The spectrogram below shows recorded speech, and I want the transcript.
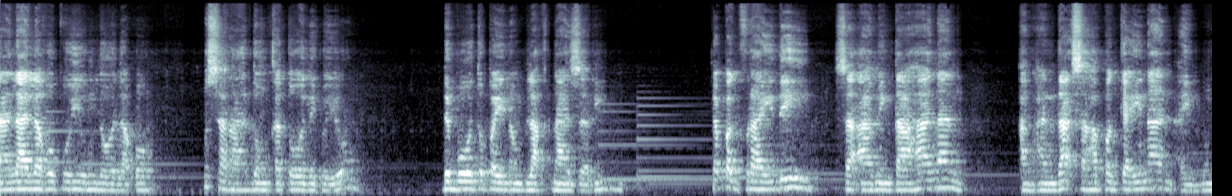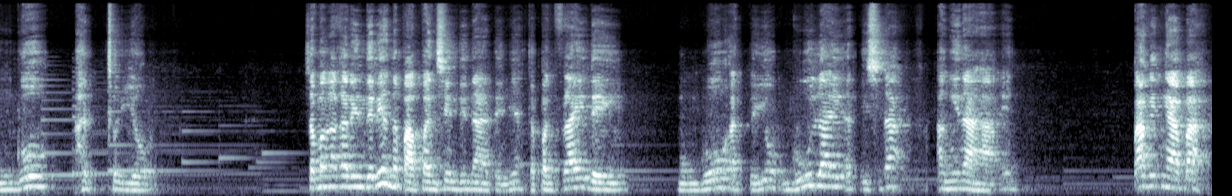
Naalala ko po yung lola ko. Saradong katoliko yun. Deboto pa yun ng Black Nazarene. Kapag Friday, sa aming tahanan, ang handa sa hapagkainan ay munggo at tuyo. Sa mga karinderya, napapansin din natin yan. Kapag Friday, munggo at tuyo, gulay at isda ang hinahain. Bakit nga ba?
